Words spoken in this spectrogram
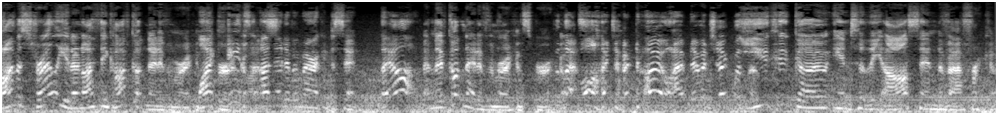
I'm Australian and I think I've got Native American my spirit kids guides. are Native American descent. They are. and they've got Native American spirit But they, guides. oh, I don't know. I've never checked with them. You could go into the arse end of Africa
